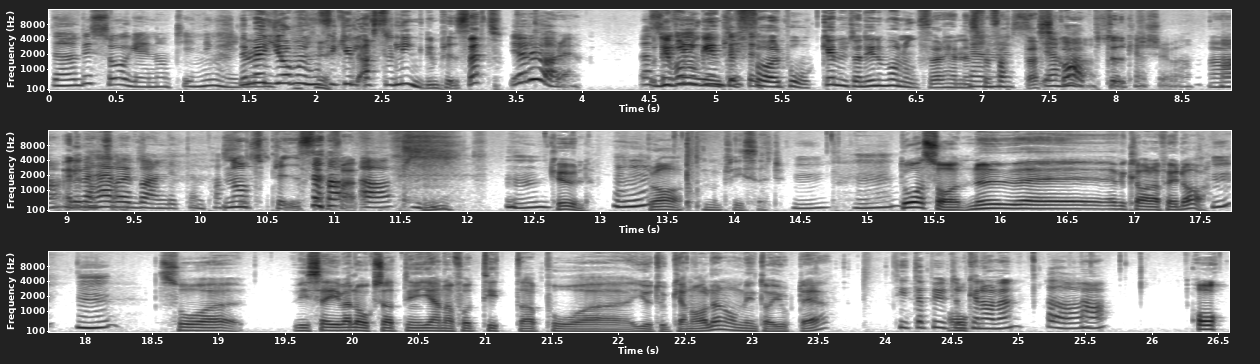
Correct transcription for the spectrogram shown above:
Ja, det såg jag i någon tidning Nej, men, ja, men hon fick ju Astrid Lindgren-priset. Ja, det var det. Och Alltså, det var nog inte för boken, utan det var nog för hennes, Hennes- författarskap, Jaha, så typ. kanske det var. Ja, Ja, eller det här var ju bara en liten passus. Något pris i alla fall. ja. Kul. Mm. Bra med priset. Mm. Mm. Då så, nu eh, är vi klara för idag. Mm. Så vi säger väl också att ni gärna får titta på eh, Youtube-kanalen om ni inte har gjort det. Titta på Youtube-kanalen. Ja. Ja. Och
